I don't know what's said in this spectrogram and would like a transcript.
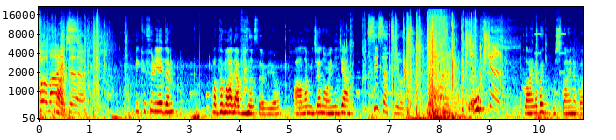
Kolaydı. Bir küfür yedim. Adam hala bana sövüyor. Ağlamayacaksın oynayacaksın. Sis atıyorum. Tıkşın tıkşın. Line-up'a gitmiş line-up'a.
